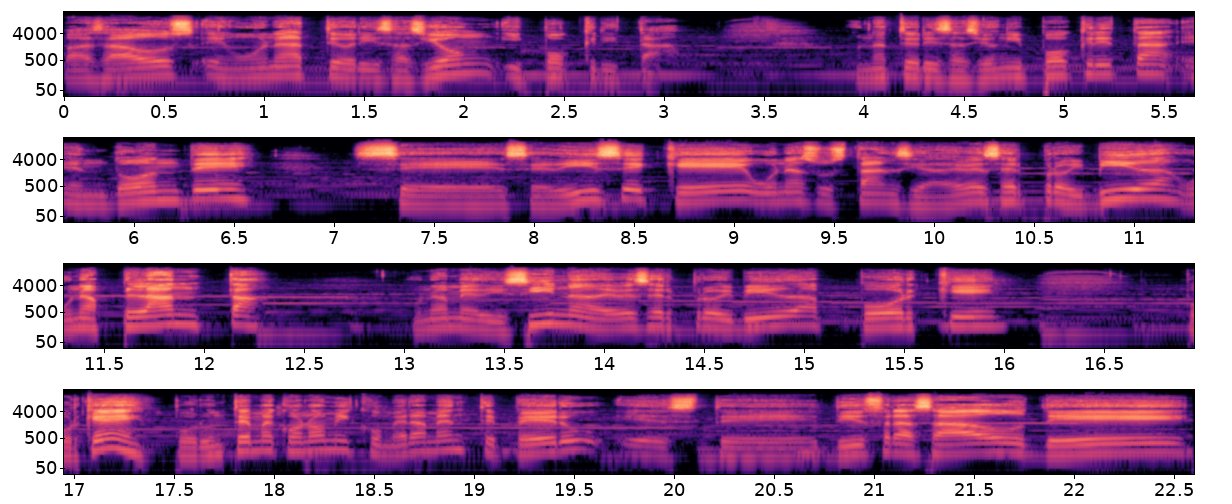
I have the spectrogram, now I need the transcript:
Basados en una teorización hipócrita. Una teorización hipócrita en donde se, se dice que una sustancia debe ser prohibida, una planta, una medicina debe ser prohibida porque... ¿Por qué? Por un tema económico meramente, pero este, disfrazado de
